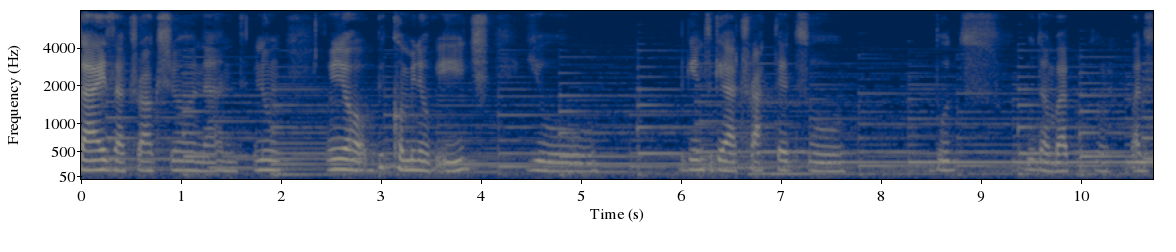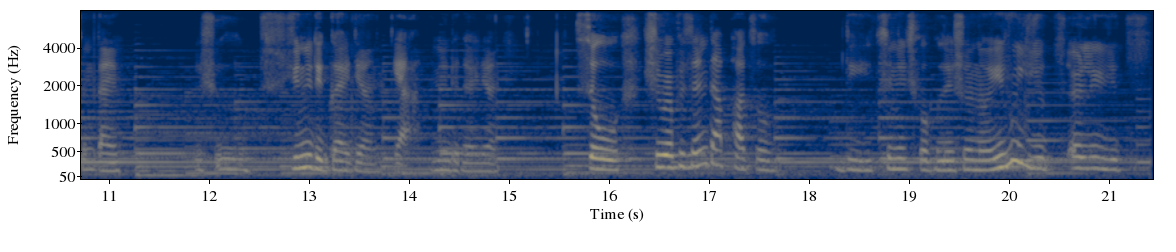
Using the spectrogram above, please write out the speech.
guys attraction and you know when you're becoming of age you begin to get attracted to both good and bad people. But at the same time you should you need a guardian. Yeah you need a guardian. So she represents that part of the teenage population or even youth early youth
